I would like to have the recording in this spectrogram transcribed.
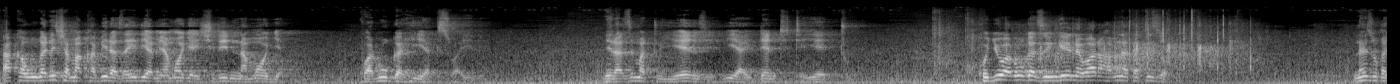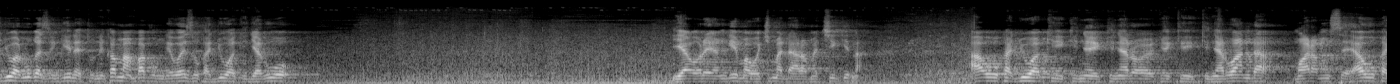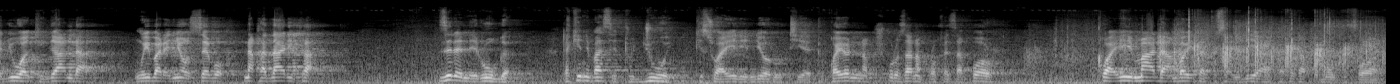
akaunganisha makabila zaidi ya mia moja ishirini na moja kwa lugha hii ya Kiswahili. Ni lazima tuienzi hii identity yetu. Kujua lugha zingine wala hamna tatizo, unaweza ukajua lugha zingine tu, ni kama ambavyo ungeweza ukajua Kijaruo ya Oreangema Wachima Dara Machikina au ukajua Kinyarwanda Mwaramse au ukajua Kiganda Mwibare Nyosebo na kadhalika. Zile ni lugha lakini basi tujue Kiswahili ndio ruti yetu. Kwa hiyo ninakushukuru sana Profesa Paul kwa hii mada ambayo itatusaidia katika kumove forward.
